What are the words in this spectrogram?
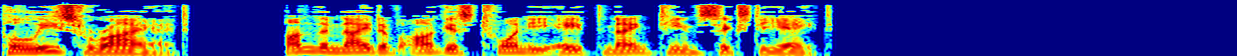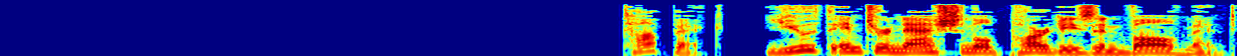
«police riot» on the night of August 28, 1968. Youth International Party's involvement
